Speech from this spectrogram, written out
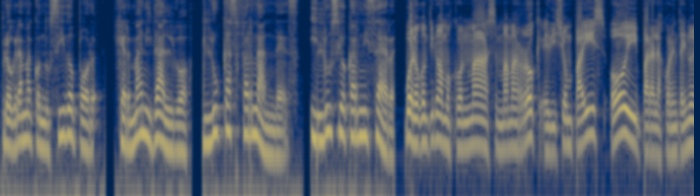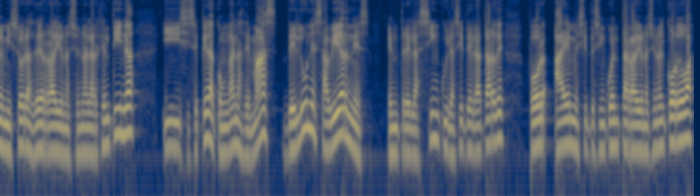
programa conducido por Germán Hidalgo, Lucas Fernández y Lucio Carnicer. Bueno, continuamos con más Mamá Rock, edición País, hoy para las 49 emisoras de Radio Nacional Argentina. Y si se queda con ganas de más, de lunes a viernes entre las 5 y las 7 de la tarde por AM750 Radio Nacional Córdoba,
